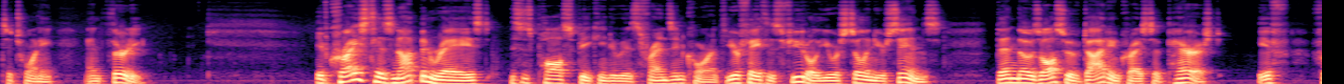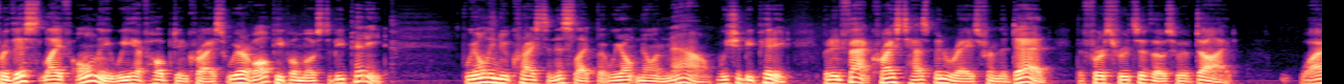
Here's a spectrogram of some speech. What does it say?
to 20, and 30. If Christ has not been raised, this is Paul speaking to his friends in Corinth, your faith is futile, you are still in your sins. Then those also who have died in Christ have perished. If for this life only we have hoped in Christ, we are of all people most to be pitied. If we only knew Christ in this life, but we don't know him now, we should be pitied. But in fact, Christ has been raised from the dead, the first fruits of those who have died. Why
